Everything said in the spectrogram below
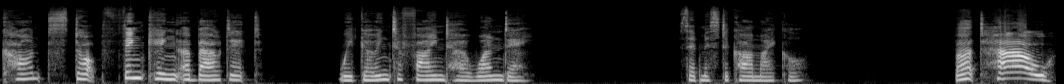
can't stop thinking about it. We're going to find her one day, said Mr. Carmichael. But how?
